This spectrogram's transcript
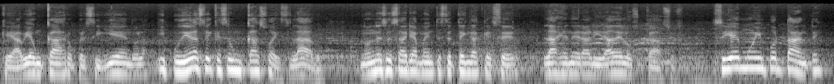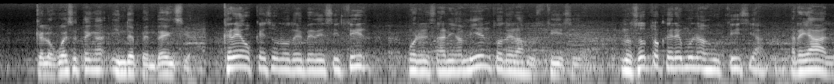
que había un carro persiguiéndola, y pudiera ser que sea un caso aislado. No necesariamente se tenga que ser la generalidad de los casos. Sí es muy importante que los jueces tengan independencia. Creo que eso no debe de existir por el saneamiento de la justicia. Nosotros queremos una justicia real,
